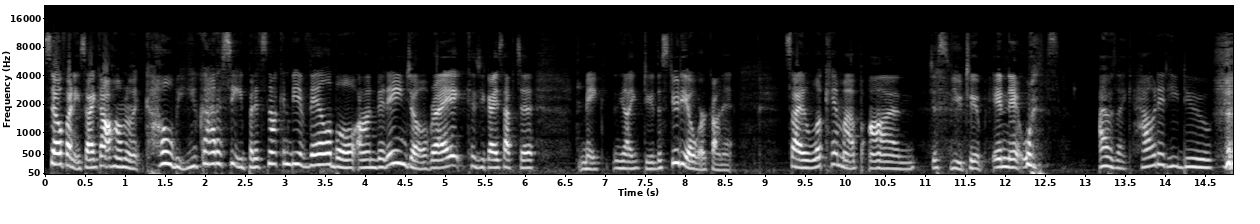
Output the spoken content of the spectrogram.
so funny. So I got home and I'm like, Coby, you got to see, but it's not going to be available on VidAngel, right? Because you guys have to make like do the studio work on it. So I look him up on just YouTube, and it was. I was like, how did he do a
